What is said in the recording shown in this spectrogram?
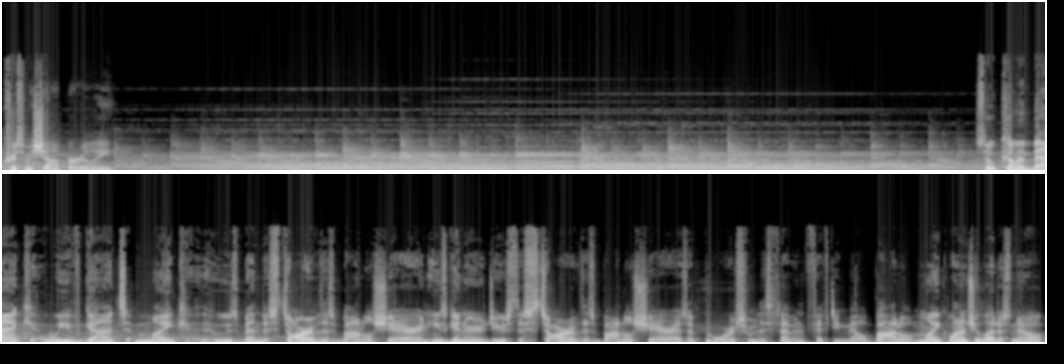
Christmas shop early. So coming back, we've got Mike, who's been the star of this bottle share, and he's going to introduce the star of this bottle share as it pours from the 750 ml bottle. Mike, why don't you let us know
